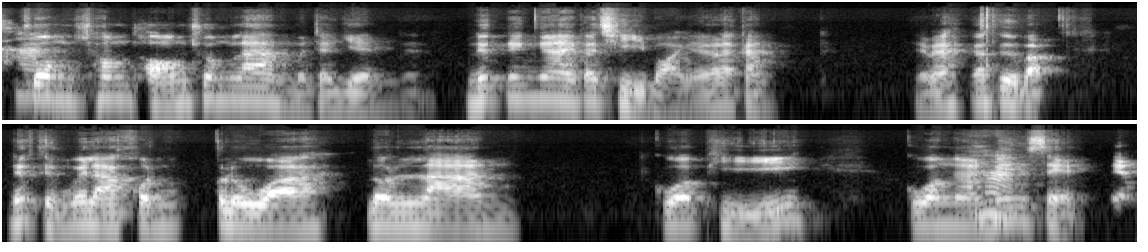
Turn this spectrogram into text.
ค่ะช่วงช่องท้องช่วงล่างมันจะเย็น นึกง่าย ๆ ก็ฉี่บ่อยแล้วละกันเห็นไหมก็คือแบบนึกถึงเวลาคนกลัวลนลาน กลัวผี กลัวงานค่ะไม่เสร็จเนี่ยอ่า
